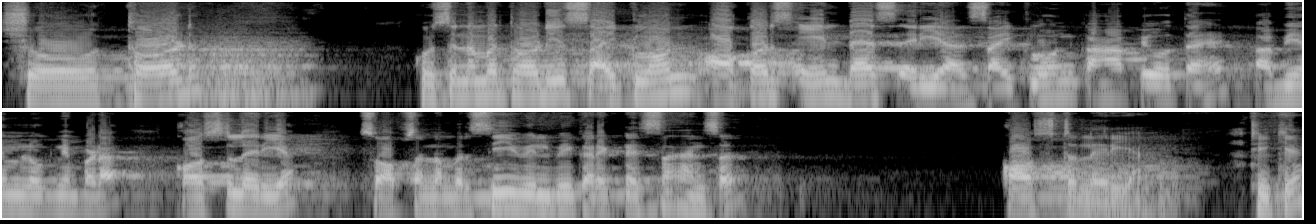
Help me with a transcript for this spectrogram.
so third question number third is cyclone occurs in dash area cyclone कहाँ पे होता है? अभी हम लोग ने पढ़ा coastal area so option number C will be correct answer coastal area ठीक है?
